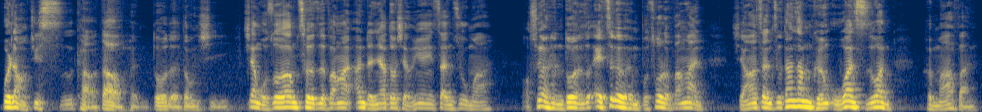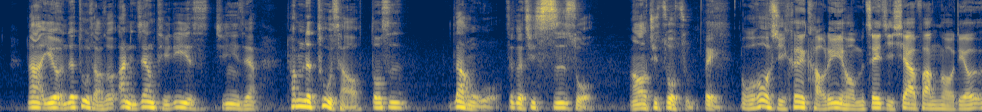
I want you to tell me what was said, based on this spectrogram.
会让我去思考到很多的东西，像我说让车子方案，啊，人家都想愿意赞助吗？哦，虽然很多人说，哎，这个很不错的方案，想要赞助，但他们可能五万、十万很麻烦。那也有人在吐槽说，啊，你这样体力情形怎样？他们的吐槽都是让我这个去思索。然后去做准备，我或许可以考虑哈，我们这一集下方哦留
